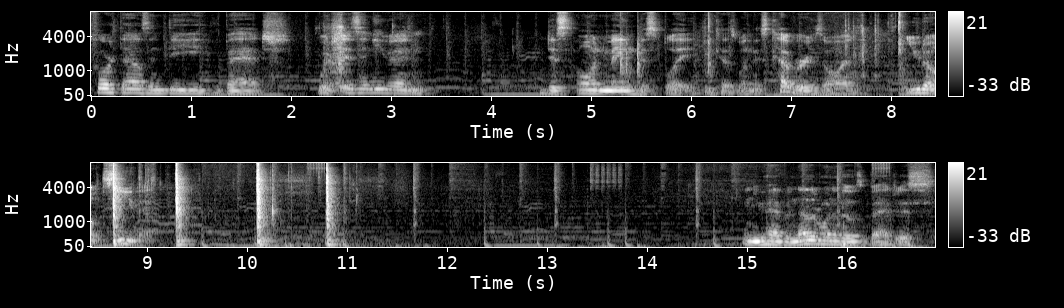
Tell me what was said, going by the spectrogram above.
4000D badge, which isn't even just on main display because when this cover is on, you don't see that. And you have another one of those badges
